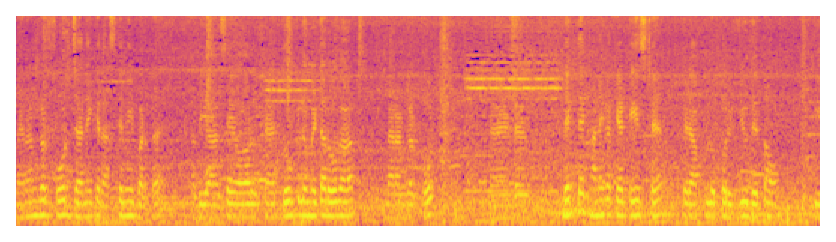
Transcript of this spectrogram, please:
मेहरानगढ़ फोर्ट जाने के रास्ते में ही पड़ता है। अभी यहाँ से और शायद दो किलोमीटर होगा मेहरानगढ़ फोर्ट एंड देखते हैं खाने का क्या टेस्ट है। फिर आप लोग को रिव्यू देता हूँ कि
